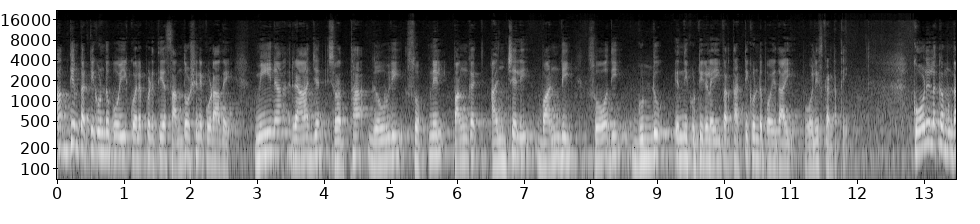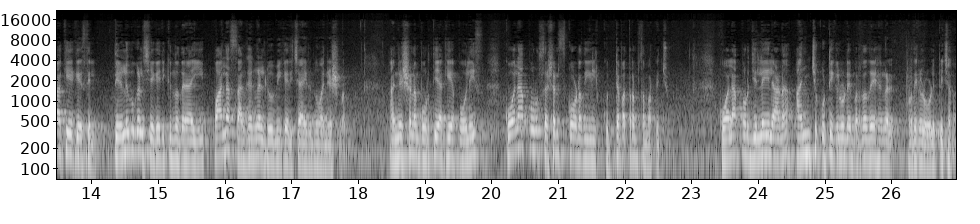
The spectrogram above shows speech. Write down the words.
ആദ്യം തട്ടിക്കൊണ്ടുപോയി കൊലപ്പെടുത്തിയ സന്തോഷിനെ കൂടാതെ മീന രാജൻ ശ്രദ്ധ ഗൗരി സ്വപ്നിൽ പങ്കജ് അഞ്ജലി വണ്ടി സ്വാതി ഗുഡ്ഡു എന്നീ കുട്ടികളെ ഇവർ തട്ടിക്കൊണ്ടുപോയതായി പോലീസ് കണ്ടെത്തി. കോളിളക്കമുണ്ടാക്കിയ കേസിൽ തെളിവുകൾ ശേഖരിക്കുന്നതിനായി പല സംഘങ്ങൾ രൂപീകരിച്ചായിരുന്നു അന്വേഷണം. അന്വേഷണം പൂർത്തിയാക്കിയ പോലീസ് കോലാപ്പൂർ സെഷൻസ് കോടതിയിൽ കുറ്റപത്രം സമർപ്പിച്ചു. കോലാപ്പൂർ ജില്ലയിലാണ് അഞ്ച് കുട്ടികളുടെ മൃതദേഹങ്ങൾ പ്രതികൾ ഒളിപ്പിച്ചത്.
